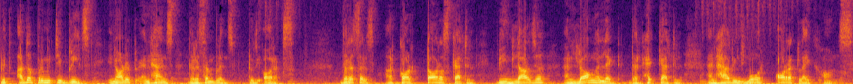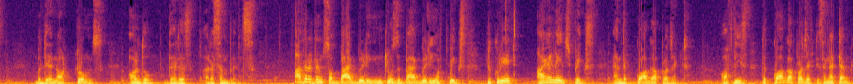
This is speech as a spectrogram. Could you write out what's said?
with other primitive breeds in order to enhance the resemblance to the aurochs. The results are called Taurus cattle being larger and longer legged than heck cattle and having more auroch like horns. but they are not clones, although there is a resemblance. Other attempts of backbreeding includes the backbreeding of pigs to create Iron Age pigs and the Quagga project. Of these, the Quagga project is an attempt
